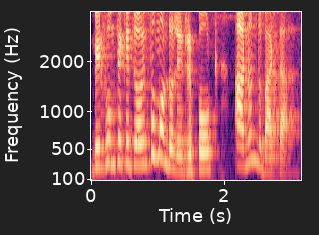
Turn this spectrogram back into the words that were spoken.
বীরভূম থেকে জয়ন্ত মণ্ডলের রিপোর্ট আনন্দ বার্তা।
